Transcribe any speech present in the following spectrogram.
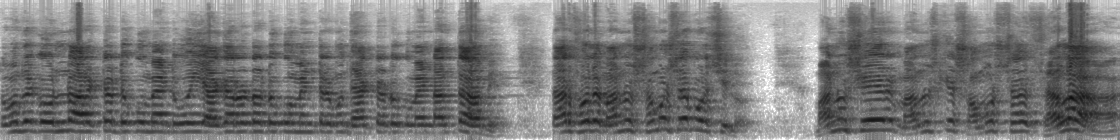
তোমাদেরকে অন্য আরেকটা ডকুমেন্ট ওই এগারোটা ডকুমেন্টের মধ্যে একটা ডকুমেন্ট আনতে হবে। তার ফলে মানুষ সমস্যা পড়ছিল। মানুষের, মানুষকে সমস্যায় ফেলা,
